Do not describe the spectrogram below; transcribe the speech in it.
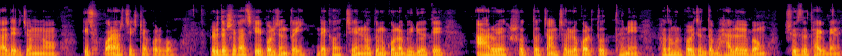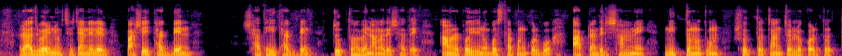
তাদের জন্য কিছু করার চেষ্টা করব। প্রিয় দর্শক, আজকে এই পর্যন্তই। দেখা হচ্ছে নতুন কোনো ভিডিওতে। আরও এক সত্য চাঞ্চল্যকর তথ্য নিয়ে ততক্ষণ পর্যন্ত ভালো এবং সুস্থ থাকবেন। রাজবাড়ি নিউজ চ্যানেলের পাশেই থাকবেন, সাথেই থাকবেন, যুক্ত হবেন আমাদের সাথে। আমরা প্রতিদিন উপস্থাপন করব আপনাদের সামনে নিত্য নতুন সত্য চাঞ্চল্যকর তথ্য।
